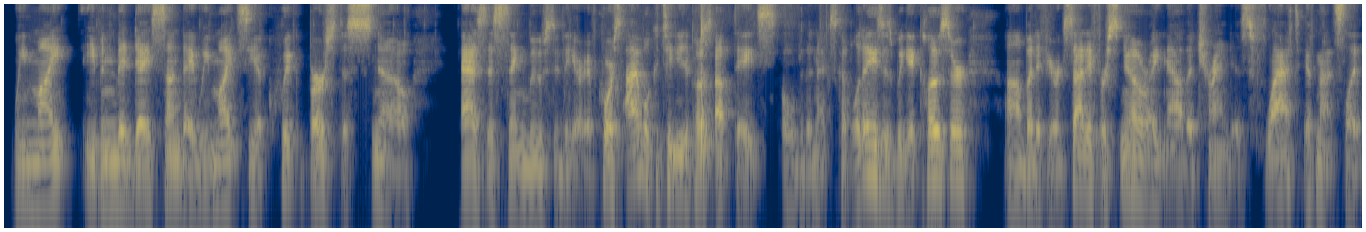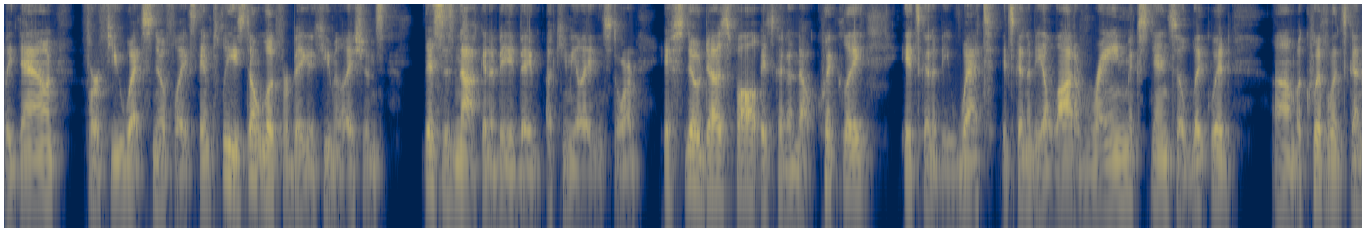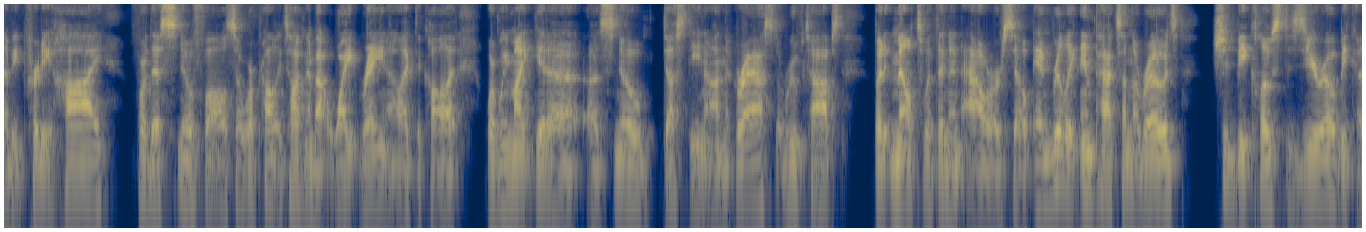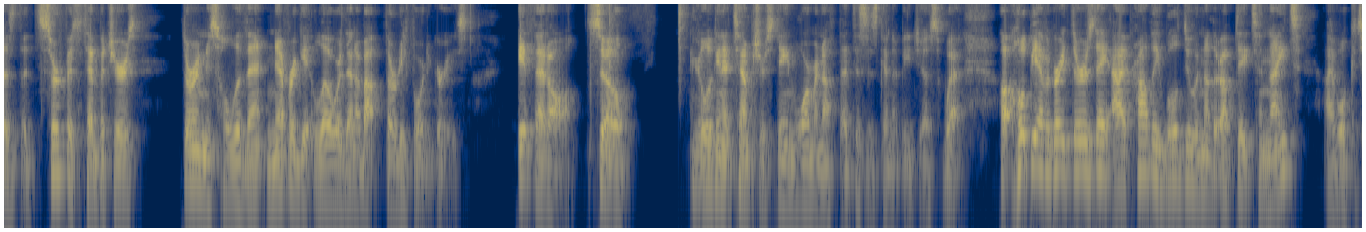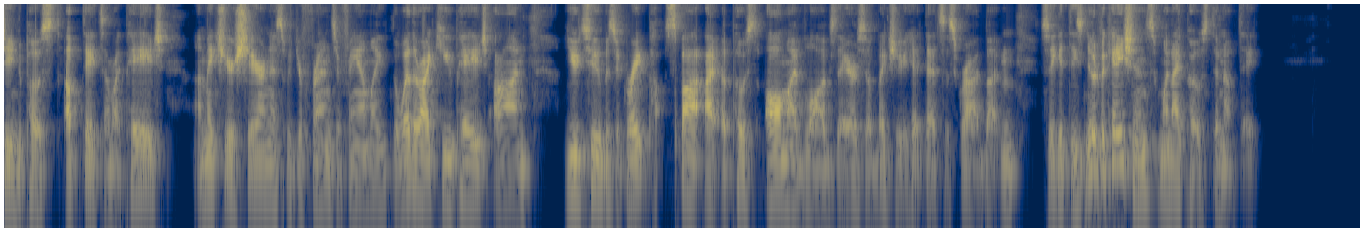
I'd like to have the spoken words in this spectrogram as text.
we might, even midday Sunday, we might see a quick burst of snow as this thing moves through the area. Of course, I will continue to post updates over the next couple of days as we get closer. Um, but if you're excited for snow right now, the trend is flat, if not slightly down for a few wet snowflakes. And please don't look for big accumulations this is not going to be a big accumulating storm. If snow does fall, it's going to melt quickly. It's going to be wet. It's going to be a lot of rain mixed in. So liquid um, equivalent's going to be pretty high for this snowfall. So we're probably talking about white rain, I like to call it, where we might get a, a snow dusting on the grass, the rooftops, but it melts within an hour or so and really impacts on the roads should be close to zero because the surface temperatures during this whole event never get lower than about 34 degrees, if at all. So you're looking at temperatures staying warm enough that this is going to be just wet. Hope you have a great Thursday. I probably will do another update tonight. I will continue to post updates on my page. Uh, make sure you're sharing this with your friends or family. The Weather IQ page on YouTube is a great spot. I post all my vlogs there, so make sure you hit that subscribe button so you get these notifications when I post an update.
